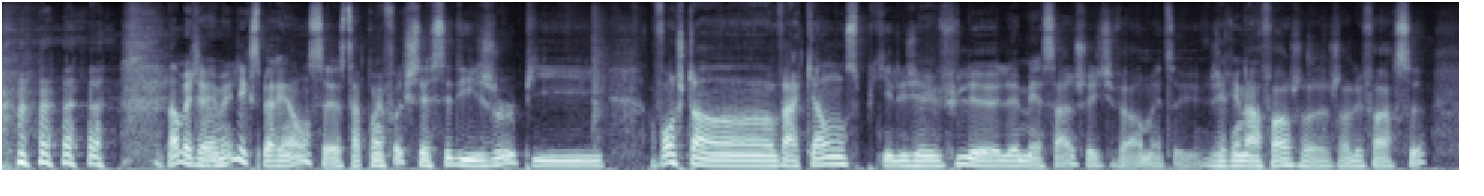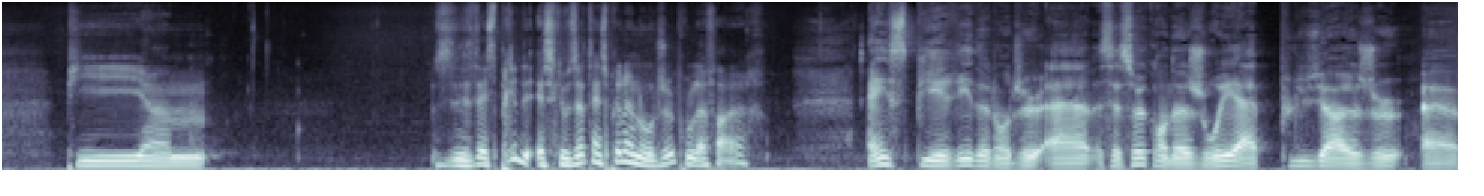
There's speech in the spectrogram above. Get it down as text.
non, mais j'avais aimé l'expérience. Euh, C'était la première fois que je testais des jeux. Puis, en fond, j'étais en vacances. Puis, j'avais vu le, le message. J'ai fait, ah, mais tu sais, j'ai rien à faire. je- J'allais faire ça. Puis, euh, est-ce que vous êtes inspiré d'un autre jeu pour le faire? Inspiré de notre jeu. Euh, c'est sûr qu'on a joué à plusieurs jeux euh,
